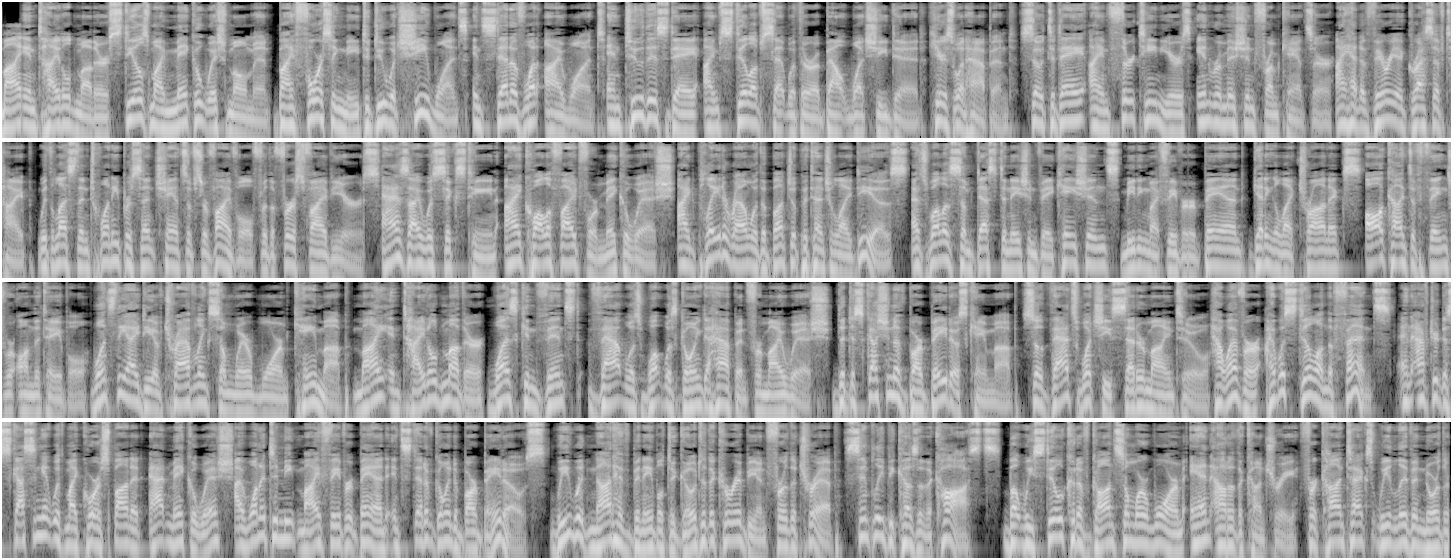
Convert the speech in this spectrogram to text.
My entitled mother steals my make-a-wish moment by forcing me to do what she wants instead of what I want. And to this day, I'm still upset with her about what she did. Here's what happened. So today, I am 13 years in remission from cancer. I had a very aggressive type with less than 20% chance of survival for the first five years. As I was 16, I qualified for Make-A-Wish. I'd played around with a bunch of potential ideas, as well as some destination vacations, meeting my favorite band, getting electronics, all kinds of things were on the table. Once the idea of traveling somewhere warm came up, my entitled mother was convinced that was what was going to happen for my wish. The discussion of Barbados came up, so that's what she set her mind to. However, I was still on the fence, and after discussing it with my correspondent at Make-A-Wish, I wanted to meet my favorite band instead of going to Barbados. We would not have been able to go to the Caribbean for the trip simply because of the costs, but we still could have gone somewhere warm and out of the country. For context, we live in northern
